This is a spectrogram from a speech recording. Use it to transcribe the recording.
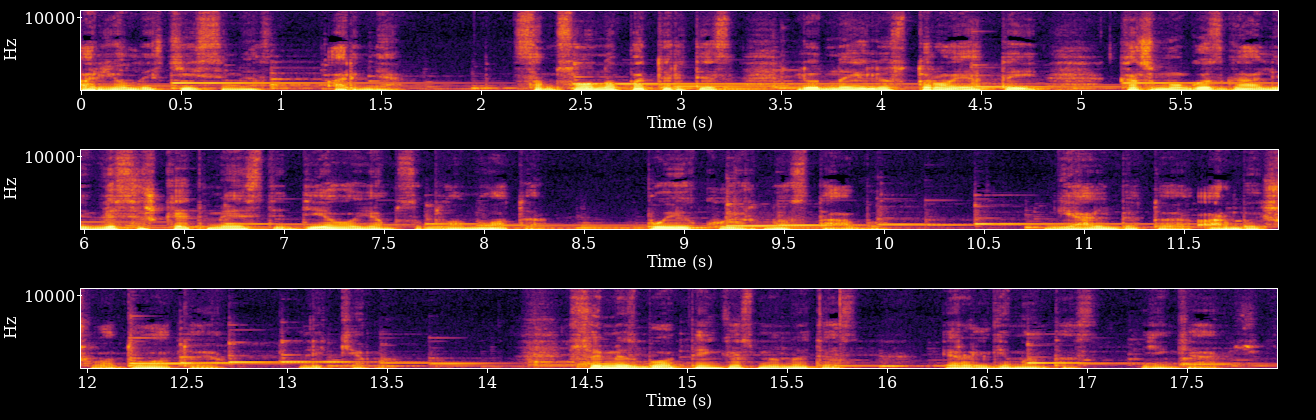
ar jo laikysimės ar ne. Samsono patirtis liūdnai iliustruoja tai, kad žmogus gali visiškai atmesti Dievo jam suplanuotą, puikų ir nuostabų gelbėtojo arba išvaduotojo likimą. Su jumis buvo penkios minutės ir Algymantas Jankievičius.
